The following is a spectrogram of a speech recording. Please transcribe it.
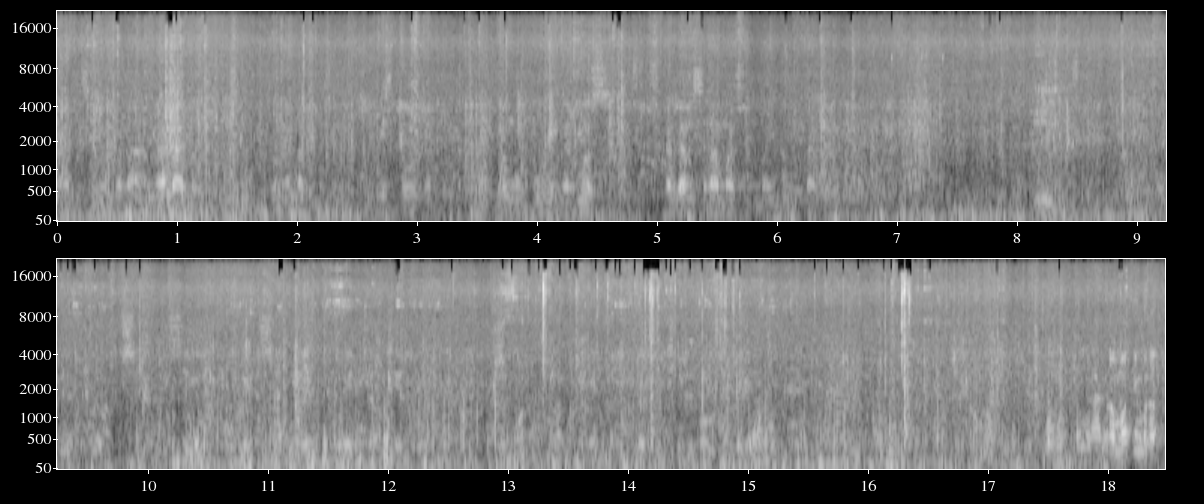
natin sa mga ngalan ng anak ni Kristo at ang upuri nga Dios. Kagang salamat sa mga Marato.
